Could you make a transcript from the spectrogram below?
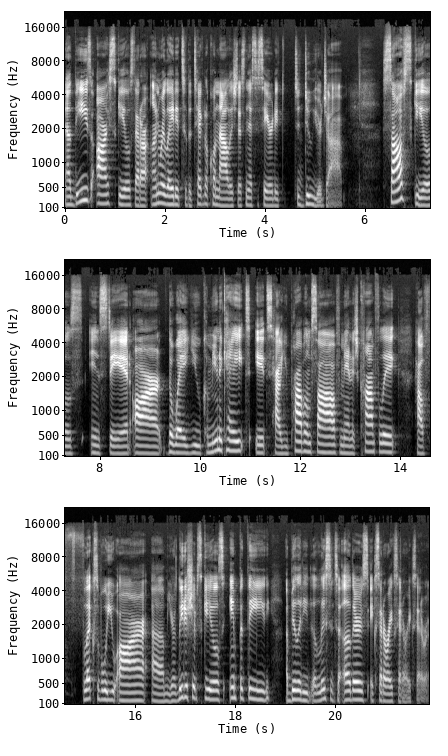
Now, these are skills that are unrelated to the technical knowledge that's necessary to, to do your job. Soft skills, instead, are the way you communicate, it's how you problem solve, manage conflict, how flexible you are, um, your leadership skills, empathy, ability to listen to others, etc., etc., etc.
